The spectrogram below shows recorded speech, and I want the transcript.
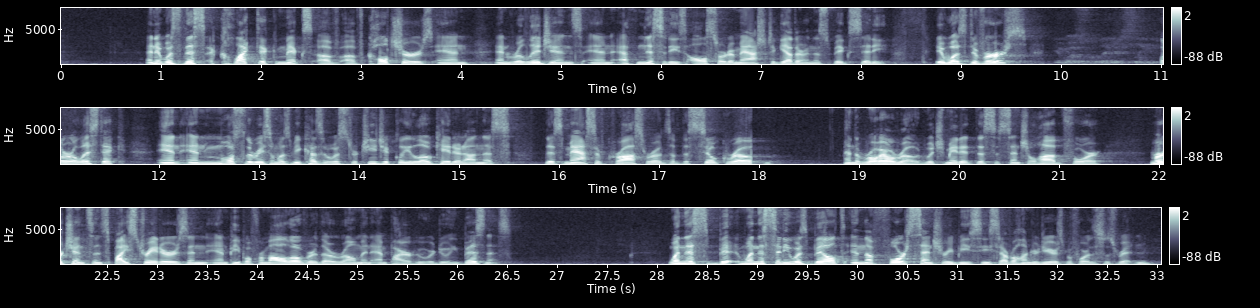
And it was this eclectic mix of, of cultures and, and religions and ethnicities all sort of mashed together in this big city. It was diverse, it was religiously pluralistic, and, and most of the reason was because it was strategically located on this, this massive crossroads of the Silk Road and the Royal Road, which made it this essential hub for merchants and spice traders and, and people from all over the Roman Empire who were doing business. When this, when this city was built in the 4th century BC, several hundred years before this was written,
